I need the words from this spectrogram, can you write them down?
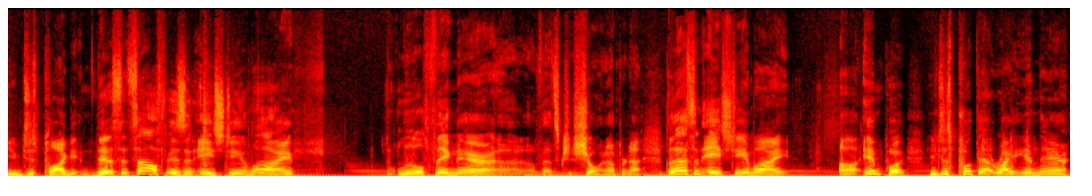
You just plug it. This itself is an HDMI little thing there. I don't know if that's showing up or not, but that's an HDMI uh, input. You just put that right in there,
